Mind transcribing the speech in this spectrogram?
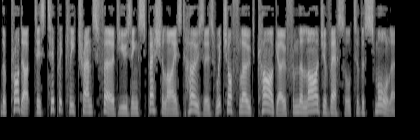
The product is typically transferred using specialized hoses which offload cargo from the larger vessel to the smaller.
